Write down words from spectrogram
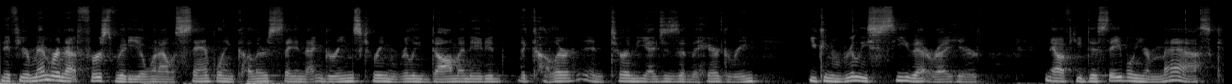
And if you remember in that first video when I was sampling colors saying that green screen really dominated the color and turned the edges of the hair green, you can really see that right here. Now if you disable your mask,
